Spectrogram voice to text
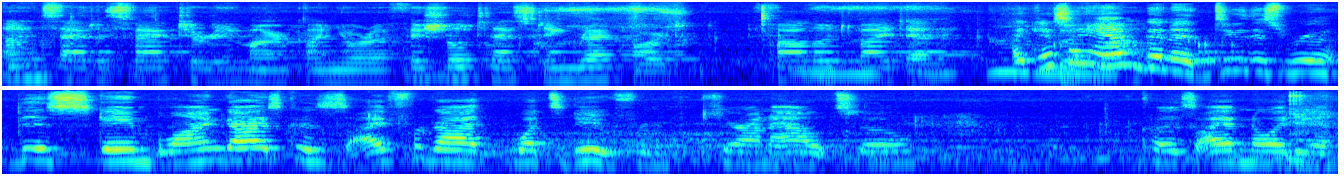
unsatisfactory mark on your official testing record, followed by death. I guess I am gonna do this room, this game blind, guys, because I forgot what to do from here on out. So, because I have no idea.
